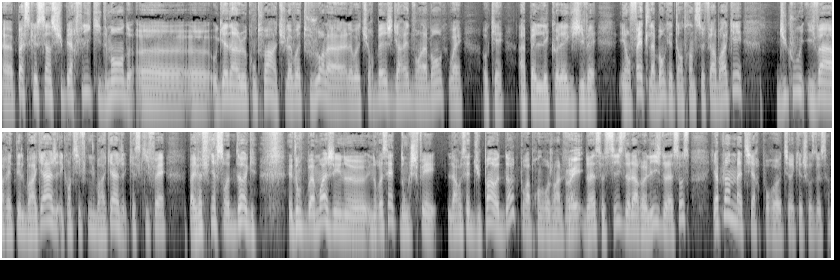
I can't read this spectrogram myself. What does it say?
Euh, parce que c'est un super flic qui demande euh, euh, au gars derrière le comptoir, et tu la vois toujours, la, la voiture beige garée devant la banque? Ouais, ok, appelle les collègues, j'y vais. Et en fait, la banque était en train de se faire braquer. Du coup, il va arrêter le braquage, et quand il finit le braquage, qu'est-ce qu'il fait? Bah, Il va finir son hot dog. Et donc, bah, moi, j'ai une, une recette. Donc, je fais la recette du pain hot dog pour apprendre aux gens à le faire, Oui. de la saucisse, de la relish, de la sauce. Il y a plein de matières pour tirer quelque chose de ça.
